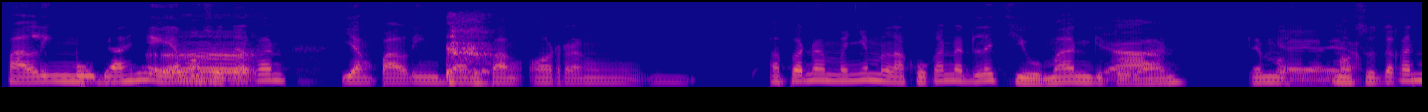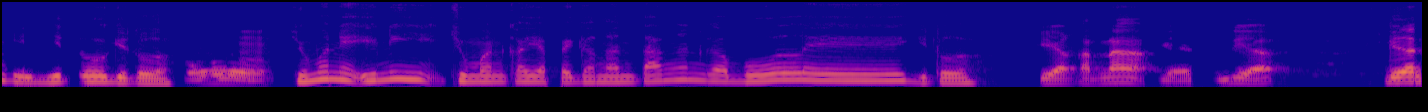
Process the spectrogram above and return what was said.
Paling mudahnya ya Eh. maksudnya kan yang paling gampang orang apa namanya melakukan adalah ciuman gitu Ya. kan. Ya, Ya, ya, ya. maksudnya kan kayak gitu gitu loh. Hmm. Cuman ya ini cuman kayak pegangan tangan gak boleh gitu loh. ya karena ya itu dia. Dan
